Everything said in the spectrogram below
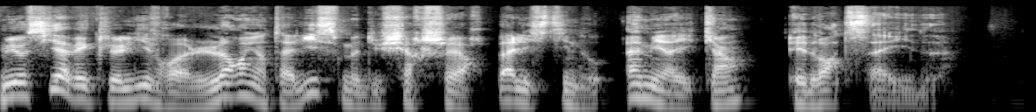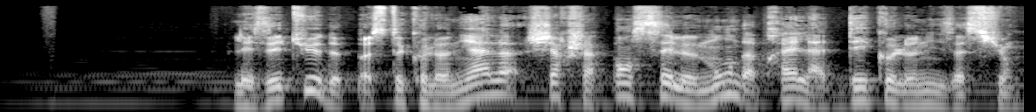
mais aussi avec le livre L'orientalisme du chercheur palestino-américain Edward Said. Les études postcoloniales cherchent à penser le monde après la décolonisation,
